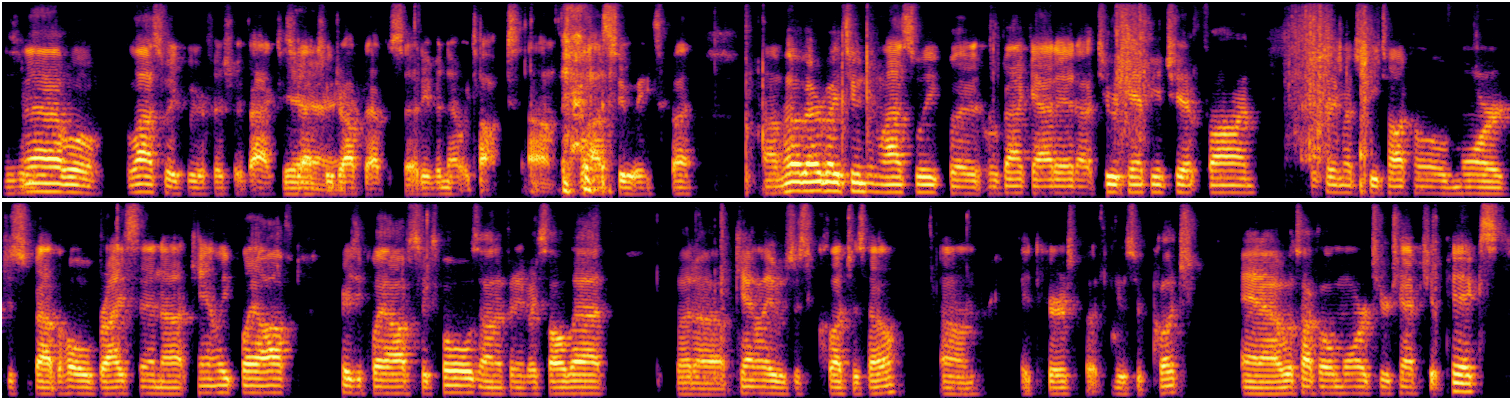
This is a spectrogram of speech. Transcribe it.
It- Uh, well, last week we were officially back because we Yeah. actually dropped the episode, even though we talked um, the last two weeks. But um, hope everybody tuned in last week. But we're back at it. Uh, Tour Championship, fun. We'll pretty much be talking a little more just about the whole Bryson uh, Cantlay playoff, crazy playoff, six holes. I don't know if anybody saw that, but uh, Cantlay was just clutch as hell. Um, hate to curse, but he was clutch. And uh, we'll talk a little more to your championship picks.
